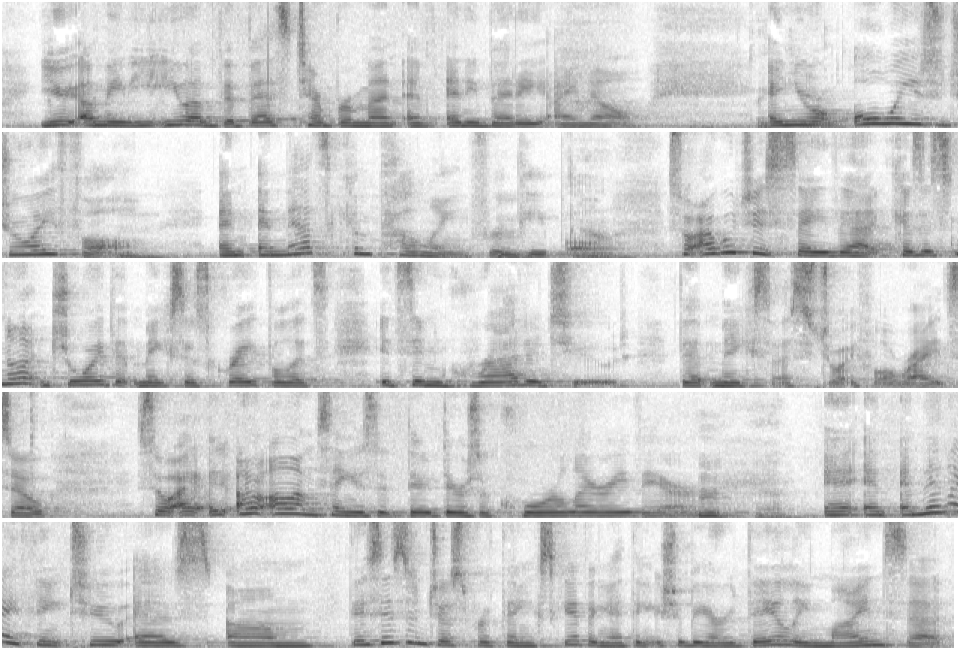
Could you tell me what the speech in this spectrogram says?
you, I mean, you have the best temperament of anybody I know, and you're you. always joyful. Mm. And, and that's compelling for mm, people. yeah. So I would just say that because it's not joy that makes us grateful; it's it's in gratitude that makes us joyful, right? So, so I, I all I'm saying is that there, there's a corollary there, and, and and then I think too as um, this isn't just for Thanksgiving. I think it should be our daily mindset.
